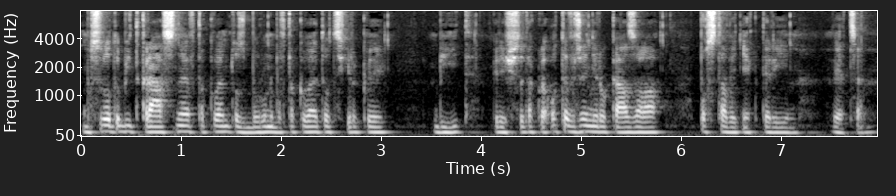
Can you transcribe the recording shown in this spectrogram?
Muselo to být krásné v takovémto sboru nebo v takovéto církvi být, když se takhle otevřeně dokázala postavit některým věcem.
